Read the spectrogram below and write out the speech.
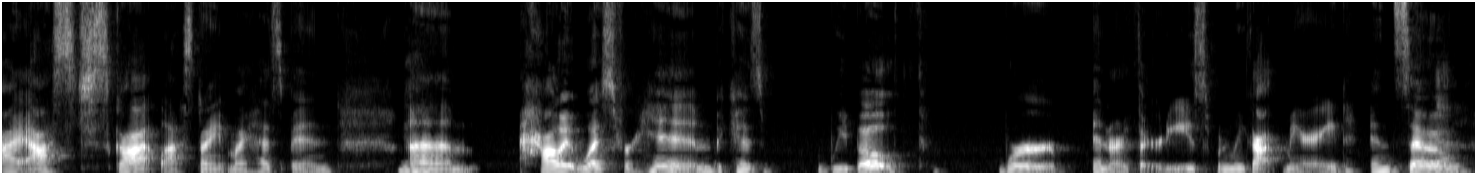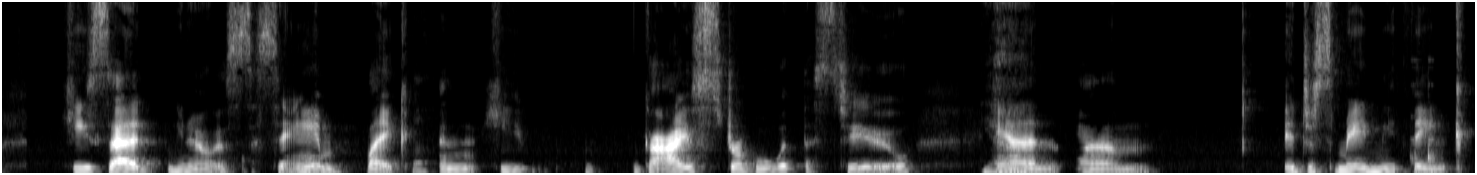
i asked scott last night my husband yeah. um how it was for him because we both were in our 30s when we got married and so yeah. he said you know it's the same like yeah. and he guys struggle with this too. Yeah. And um it just made me think,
